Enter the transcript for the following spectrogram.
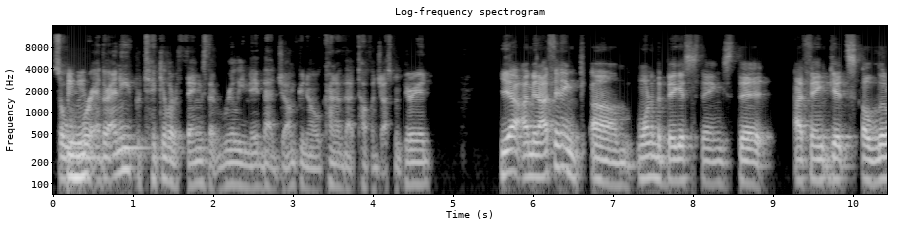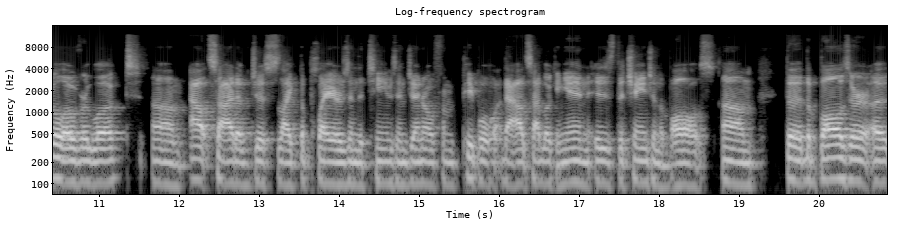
So mm-hmm. were there any particular things that really made that jump, you know, kind of that tough adjustment period? Yeah, I mean, I think um, one of the biggest things that I think gets a little overlooked um, outside of just like the players and the teams in general from people the outside looking in is the change in the balls. Um, the the balls are uh,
